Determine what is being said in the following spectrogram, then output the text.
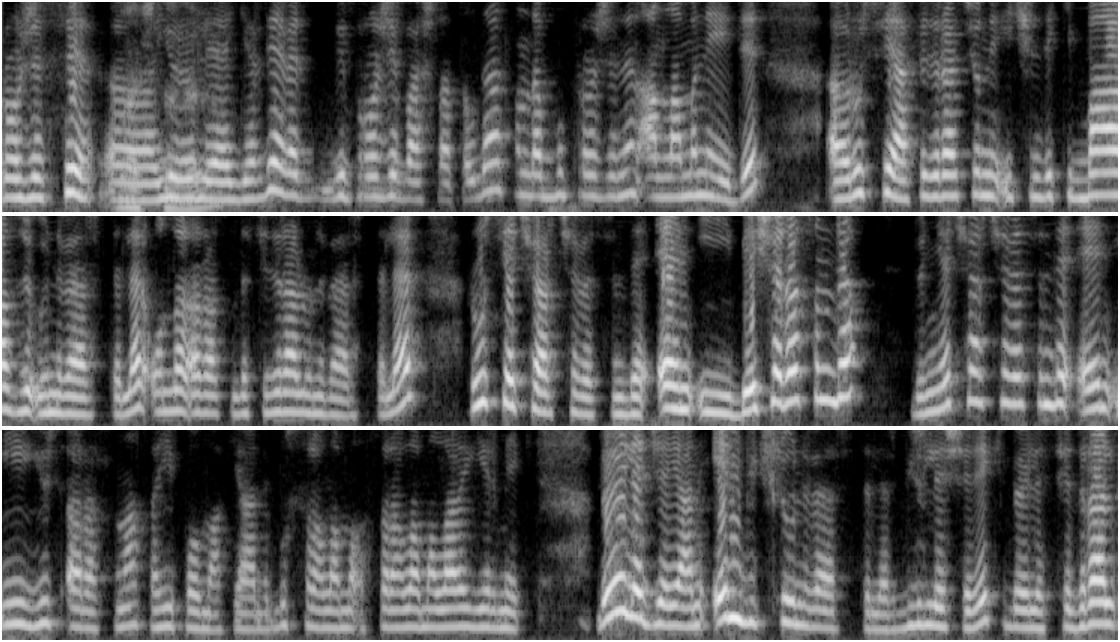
projesi e, yürürlüğe girdi. Evet bir proje başlatıldı. Aslında bu projenin anlamı neydi? E, Rusya Federasyonu içindeki bazı üniversiteler, onlar arasında federal üniversiteler, Rusya çerçevesinde en iyi 5 arasında, dünya çerçevesinde en iyi 100 arasına sahip olmak yani bu sıralama sıralamalara girmek. Böylece yani en güçlü üniversiteler birleşerek böyle federal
